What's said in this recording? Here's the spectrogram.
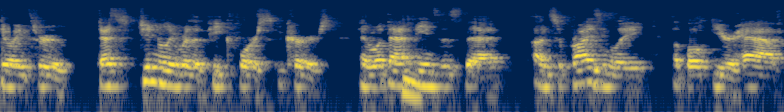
going through, that's generally where the peak force occurs. And what that mm. means is that, unsurprisingly, a bulkier haft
